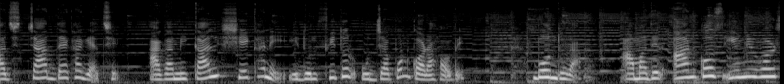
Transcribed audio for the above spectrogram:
আজ চাঁদ দেখা গেছে। আগামীকাল সেখানে ঈদুল ফিতর উদযাপন করা হবে। বন্ধুরা আমাদের আনকজ ইউনিভার্স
